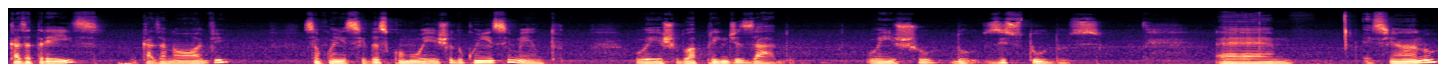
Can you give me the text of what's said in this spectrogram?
Casa 3 e casa 9 são conhecidas como o eixo do conhecimento, o eixo do aprendizado o eixo dos estudos. É, esse ano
